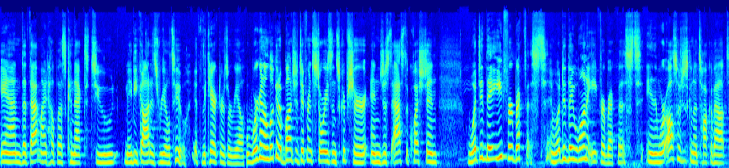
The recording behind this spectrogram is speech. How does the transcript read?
and that that might help us connect to maybe God is real too, if the characters are real. We're going to look at a bunch of different stories in Scripture and just ask the question what did they eat for breakfast and what did they want to eat for breakfast? And we're also just going to talk about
